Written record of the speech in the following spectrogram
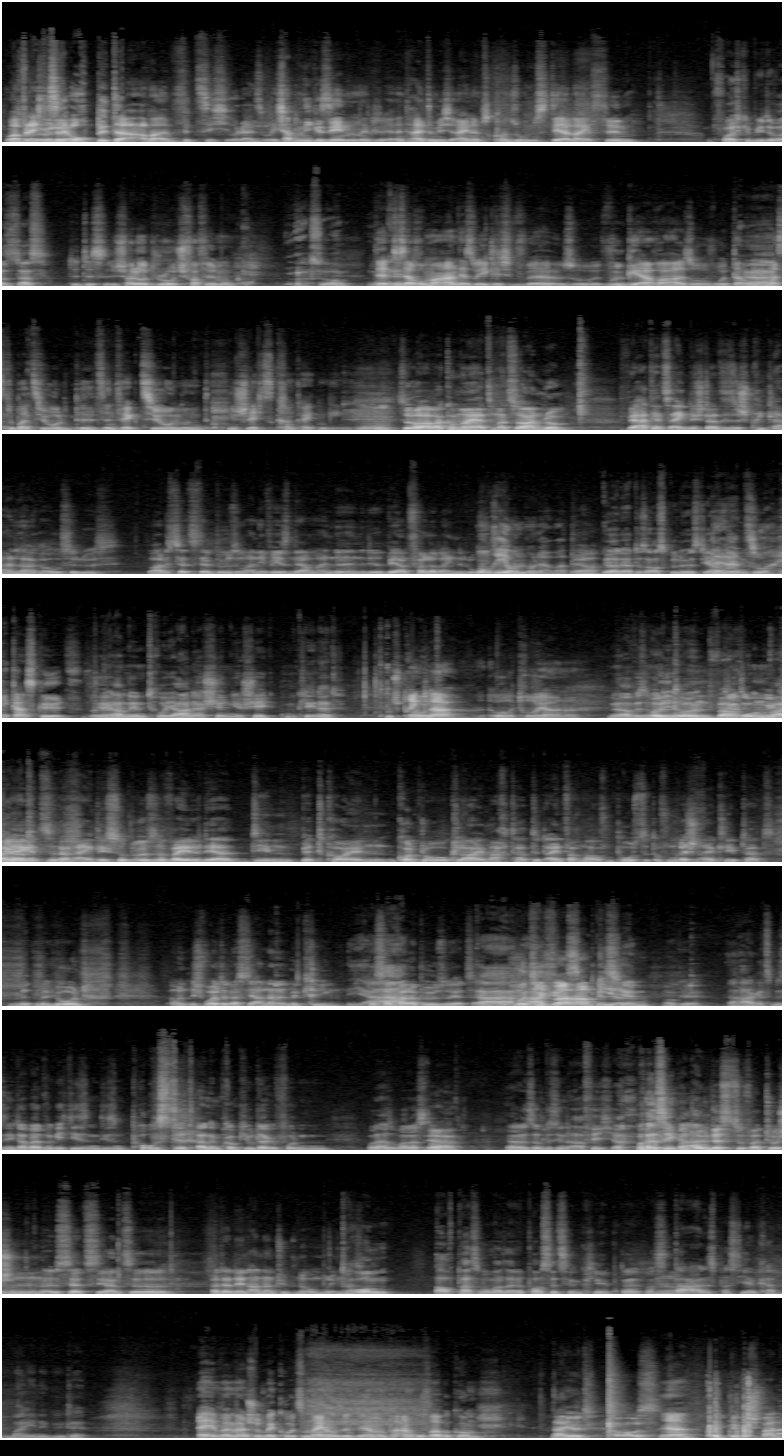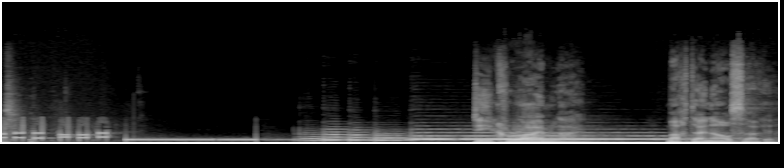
Oder vielleicht ist Blöde. er auch bitter, aber witzig oder so. Ich habe ihn nie gesehen, ich enthalte mich eines Konsums derlei Film. Feuchtgebiete, was ist das? Das ist Charlotte Roach-Verfilmung. Ach so. Der, Dieser Roman, der so eklig, äh, so vulgär war, so, wo da Ja. um Masturbation, Pilzinfektion und Geschlechtskrankheiten ging. So, aber kommen wir jetzt mal zur Handlung. Wer hat jetzt eigentlich da diese Sprinkleranlage ausgelöst? War das jetzt der böse Mann gewesen, der am Ende in die Bärenfalle reingelaufen ist? Orion oder was? Ja. Ja, der hat das ausgelöst. Die, haben Der den, hat so Hacker-Skills. die haben den Trojanerchen geschickt, ein kleines. Ein Sprenkler, oh, Trojaner. Ja, wissen wir Und, nicht, und den warum war der jetzt dann eigentlich so böse? Weil der den Bitcoin-Konto klar gemacht hat, das einfach mal auf dem Post-it auf dem Rechner geklebt hat mit Millionen und ich wollte, dass die anderen das mitkriegen. Ja. Deshalb war der böse jetzt. Da. Motiv war ein bisschen. Okay. Da hakelt es ein bisschen. Ich glaube, er hat wirklich diesen, diesen Post-it an dem Computer gefunden. Oder? So war das doch. Ja. Ja, das ist so ein bisschen affig. Aber ist Und egal. um das zu vertuschen, ist jetzt die ganze. hat er den anderen Typen da umbringen lassen. Drum aufpassen, wo man seine Post-its hinklebt. Ne? Was da alles passieren kann. Meine Güte. Ey, wenn wir schon bei kurzen Meinungen sind, wir haben ein paar Anrufer bekommen. Na gut, hau raus. Ja? Ich bin gespannt. Die Crime Line. Mach deine Aussage.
